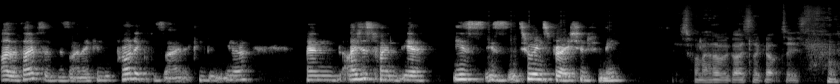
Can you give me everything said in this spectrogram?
other types of design. I can do product design. I can do you know and I just find yeah he's, he's a true inspiration for me. He's one hell of a guy to look up to.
